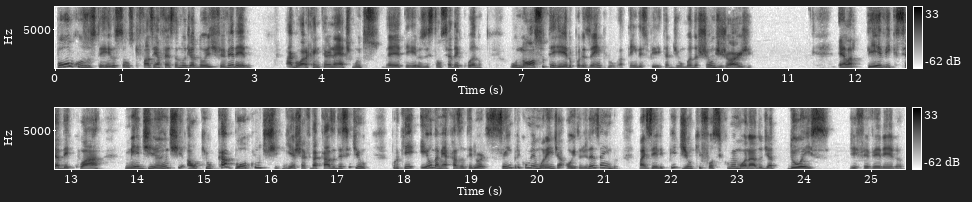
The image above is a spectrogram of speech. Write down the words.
Poucos os terreiros são os que fazem a festa no dia 2 de fevereiro. Agora, com a internet, muitos é, terreiros estão se adequando. O nosso terreiro, por exemplo, a tenda espírita de Umbanda Chão de Jorge, ela teve que se adequar mediante ao que o caboclo guia-chefe da casa decidiu. Porque eu, na minha casa anterior, sempre comemorei dia 8 de dezembro. Mas ele pediu que fosse comemorado dia 2 de fevereiro.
